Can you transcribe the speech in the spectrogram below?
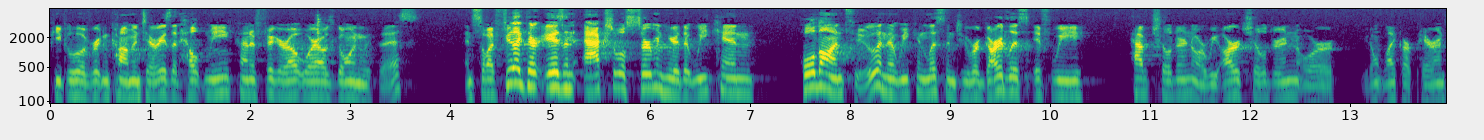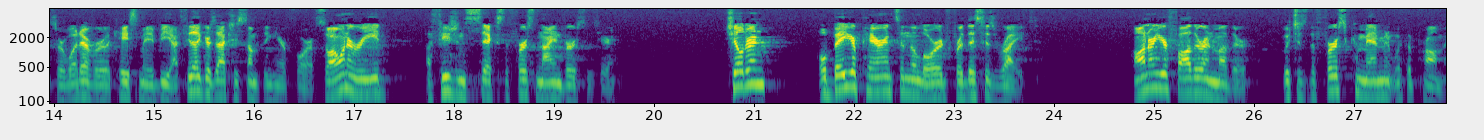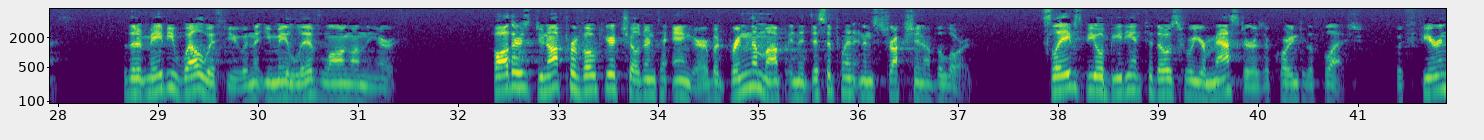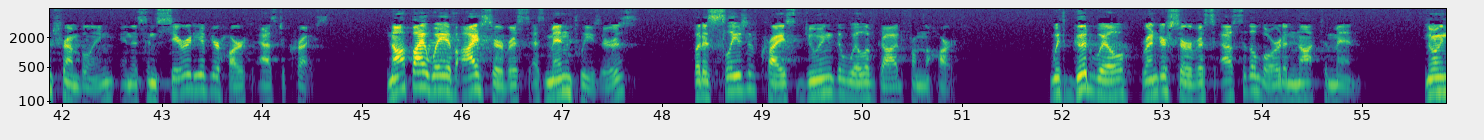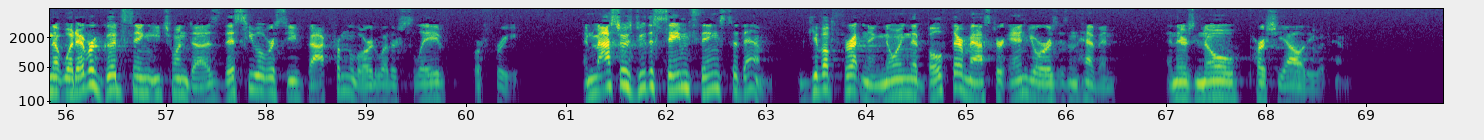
people who have written commentaries that helped me kind of figure out where I was going with this. And so I feel like there is an actual sermon here that we can hold on to and that we can listen to, regardless if we have children or we are children or we don't like our parents or whatever the case may be. I feel like there's actually something here for us. So I want to read Ephesians 6, the first nine verses here. Children, obey your parents in the Lord, for this is right. Honor your father and mother which is the first commandment with a promise, so that it may be well with you and that you may live long on the earth. Fathers, do not provoke your children to anger, but bring them up in the discipline and instruction of the Lord. Slaves, be obedient to those who are your masters according to the flesh, with fear and trembling, in the sincerity of your heart as to Christ. Not by way of eye service as men pleasers, but as slaves of Christ, doing the will of God from the heart. With good will, render service as to the Lord and not to men knowing that whatever good thing each one does, this he will receive back from the Lord, whether slave or free. And masters do the same things to them. Give up threatening, knowing that both their master and yours is in heaven, and there's no partiality with him.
